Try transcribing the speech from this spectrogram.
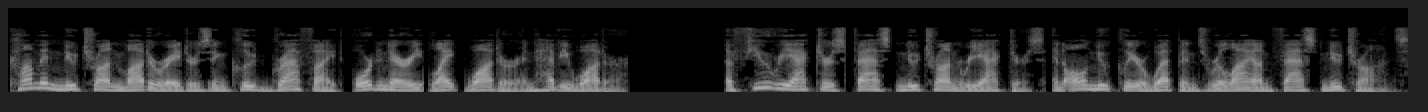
Common neutron moderators include graphite, ordinary light water and heavy water. A few reactors fast neutron reactors and all nuclear weapons rely on fast neutrons.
